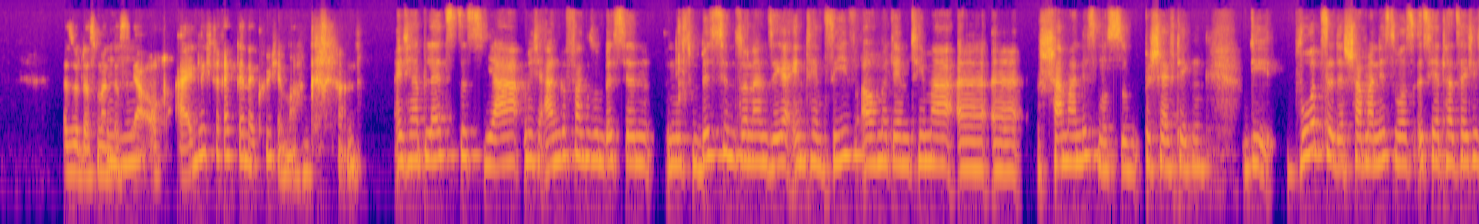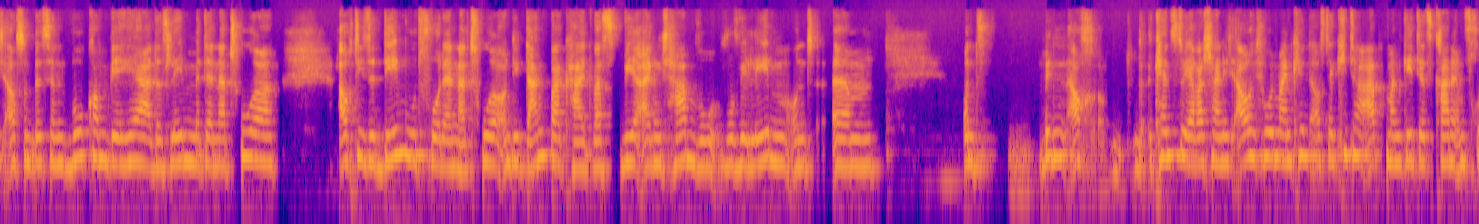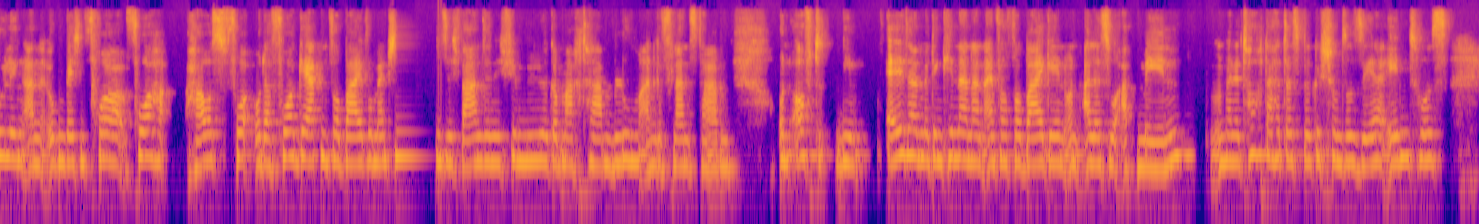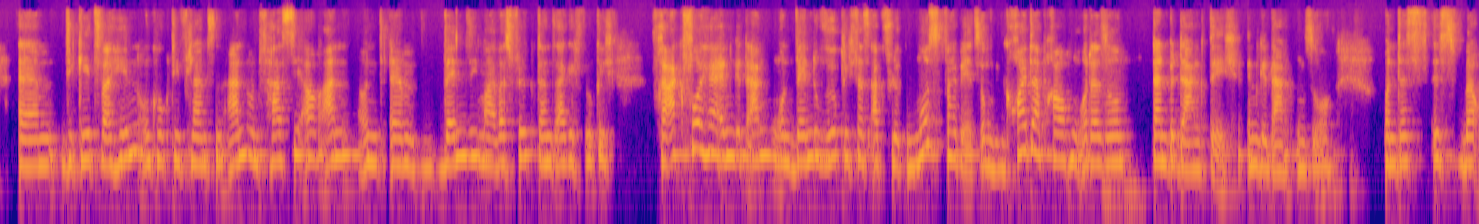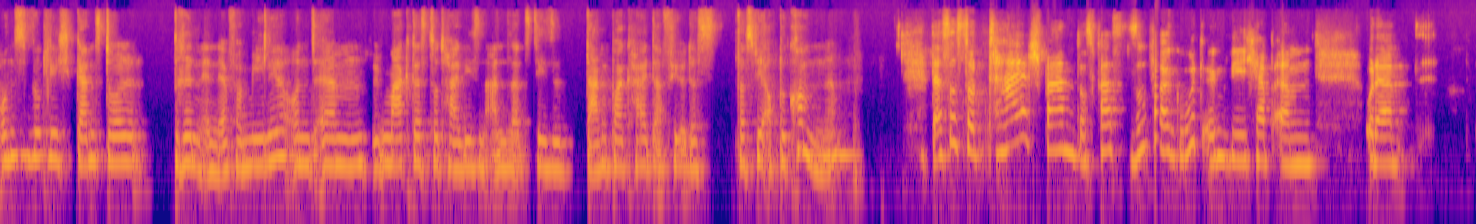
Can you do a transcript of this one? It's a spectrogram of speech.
Also, dass man mhm. das ja auch eigentlich direkt in der Küche machen kann. Ich habe letztes Jahr mich angefangen, so ein bisschen, nicht ein bisschen, sondern sehr intensiv auch mit dem Thema äh, äh, Schamanismus zu beschäftigen. Die Wurzel des Schamanismus ist ja tatsächlich auch so ein bisschen, wo kommen wir her? Das Leben mit der Natur, auch diese Demut vor der Natur und die Dankbarkeit, was wir eigentlich haben, wo, wo wir leben. Und ähm, und bin auch, kennst du ja wahrscheinlich auch, ich hole mein Kind aus der Kita ab. Man geht jetzt gerade im Frühling an irgendwelchen Vor, Vorhaus vor, oder Vorgärten vorbei, wo Menschen sich wahnsinnig viel Mühe gemacht haben, Blumen angepflanzt haben und oft die Eltern mit den Kindern dann einfach vorbeigehen und alles so abmähen. Und meine Tochter hat das wirklich schon so sehr intus. Ähm, die geht zwar hin und guckt die Pflanzen an und fasst sie auch an. Und ähm, wenn sie mal was pflückt, dann sage ich wirklich, frag vorher in Gedanken und wenn du wirklich das abpflücken musst, weil wir jetzt irgendwie Kräuter brauchen oder so, dann bedank dich in Gedanken so. Und das ist bei uns wirklich ganz doll drin in der Familie und ähm, mag das total, diesen Ansatz, diese Dankbarkeit dafür, dass, was wir auch bekommen. Ne? Das ist total spannend. Das passt super gut irgendwie. Ich habe ähm, oder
